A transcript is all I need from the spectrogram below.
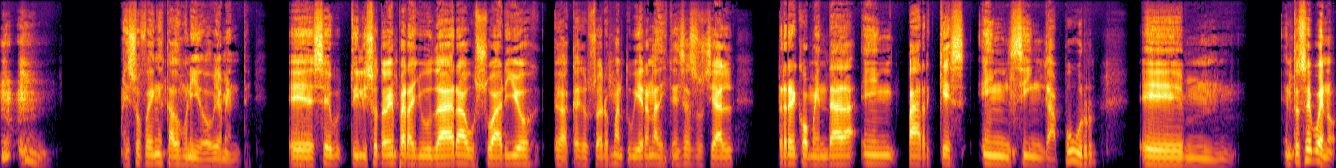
Eso fue en Estados Unidos, obviamente. Se utilizó también para ayudar a usuarios, a que usuarios mantuvieran la distancia social recomendada en parques en Singapur. Em, entonces, bueno,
